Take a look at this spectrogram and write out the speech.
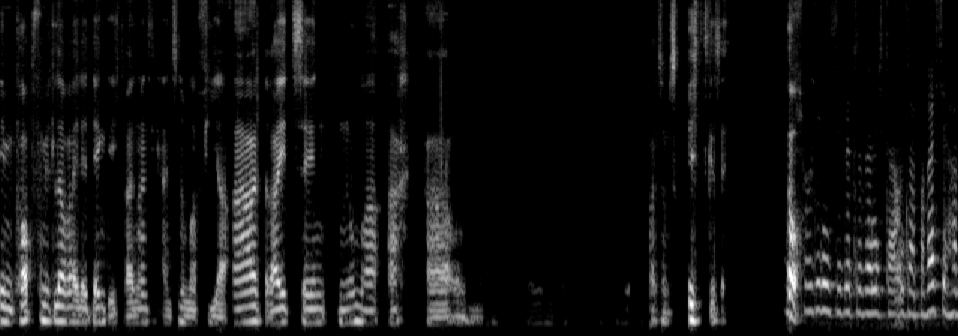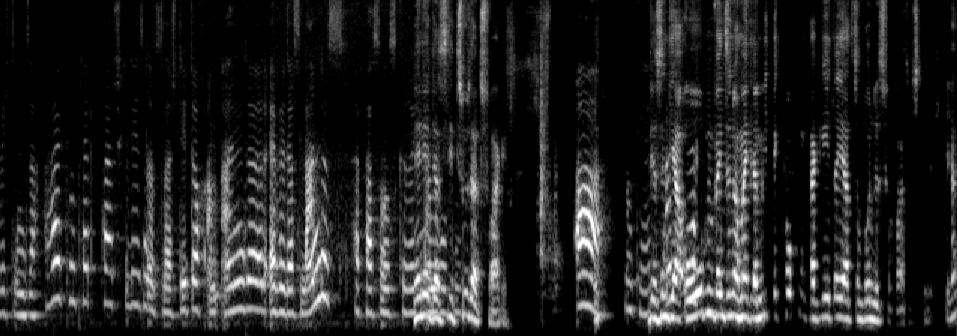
im Kopf mittlerweile, denke ich, 93.1 Nummer 4a, 13 Nummer 8a und Verfassungsgerichtsgesetz. So. Entschuldigen Sie bitte, wenn ich da unterbreche, habe ich den Sachverhalt komplett falsch gelesen? Also da steht doch am Ende, er will das Landesverfassungsgericht Nee, nee, das ist die. Zusatzfrage. Ah, okay. Wir sind ja Okay. oben, wenn Sie noch mal in der Mitte gucken, da geht er ja zum Bundesverfassungsgericht. Ja?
